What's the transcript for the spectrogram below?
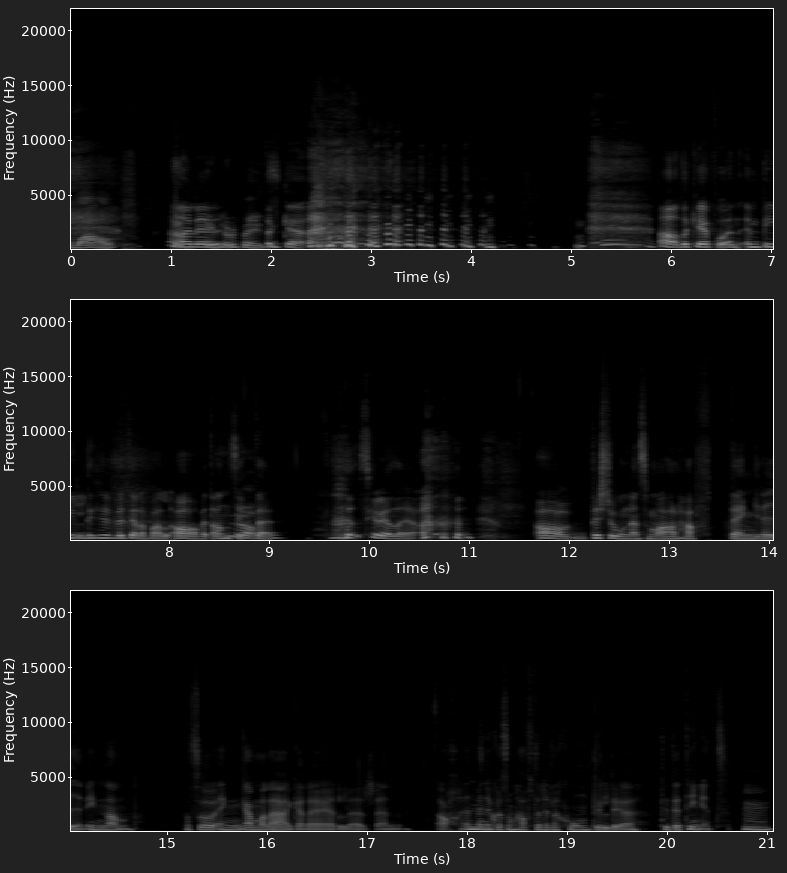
wow. ja, eller, In your face. Då kan ja, då kan jag få en, en bild i huvudet i alla fall av ett ansikte. Skulle jag säga. av personen som har haft den grejen innan. Alltså en gammal ägare eller en, ja, en människa som haft en relation till det, till det tinget. Mm,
